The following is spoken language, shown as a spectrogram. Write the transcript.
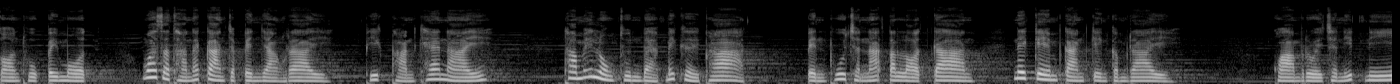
กรถูกไปหมด ว่าสถานการณ์จะเป็นอย่างไรพลิกผันแค่ไหนทำให้ลงทุนแบบไม่เคยพลาด เป็นผู้ชนะตลอดการในเกมการเก็งกำไร ความรวยชนิดนี้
